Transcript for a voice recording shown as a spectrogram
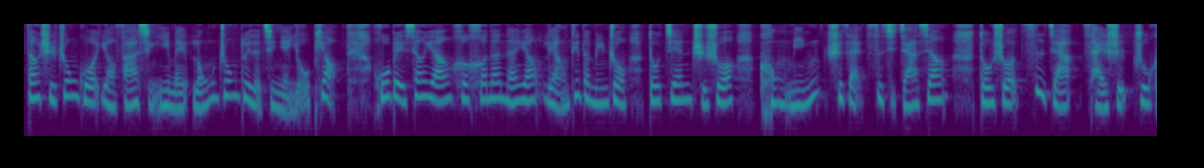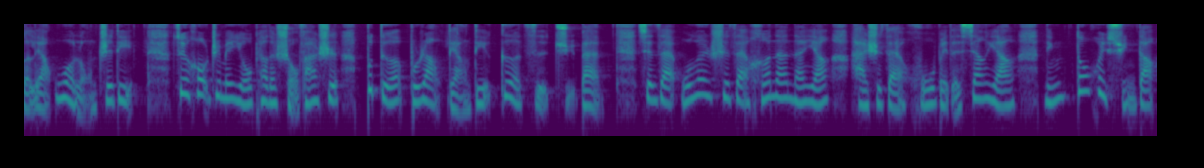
当时中国要发行一枚隆中对的纪念邮票，湖北襄阳和河南南阳两地的民众都坚持说孔明是在自己家乡，都说自家才是诸葛亮卧龙之地。最后，这枚邮票的首发式不得不让两地各自举办。现在，无论是在河南南阳，还是在湖北的襄阳，您都会寻到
